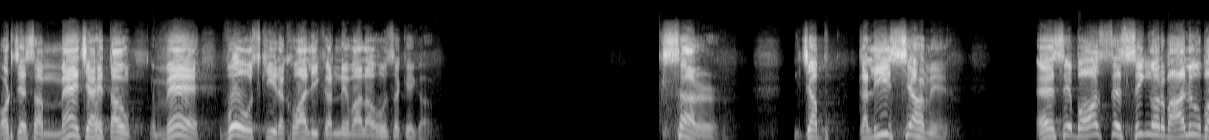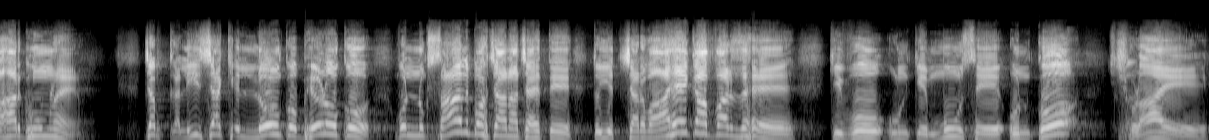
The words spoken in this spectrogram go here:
और जैसा मैं चाहता हूँ, वह, वो उसकी रखवाली करने वाला हो सकेगा। सर, जब कलीसिया में ऐसे बहुत से सिंह और भालू बाहर घूम रहे हैं, जब कलीसिया के लोगों को, भेड़ों को वो नुकसान पहुंचाना चाहते तो ये चरवाहे का फ़र्ज़ है कि वो उनके मुँह से उनको छुड़ाए।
